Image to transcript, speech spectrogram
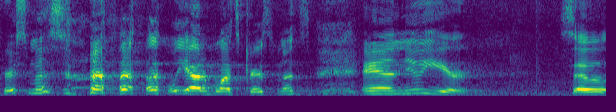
Christmas. we had a blessed Christmas and New Year. So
